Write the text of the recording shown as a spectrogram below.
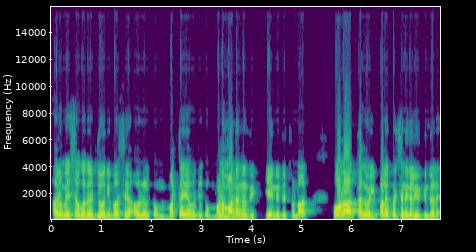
அருமை சகோதரர் ஜோதிபாசு அவர்களுக்கும் மற்றவர்களுக்கும் மனமார்ந்த நன்றி. ஏன் என்று சொன்னால் கோலார் தங்கவில் பல பிரச்சனைகள் இருக்கின்றன.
